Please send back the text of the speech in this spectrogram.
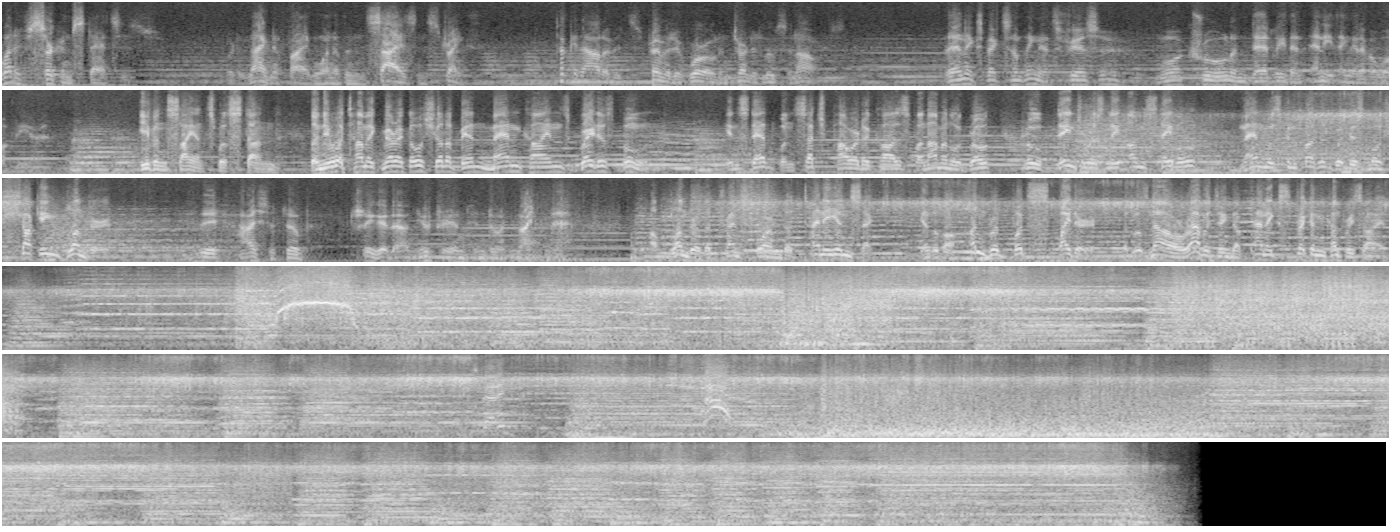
what if circumstances were to magnify one of them in size and strength, took it out of its primitive world and turned it loose in ours? Then expect something that's fiercer, more cruel and deadly than anything that ever walked the earth. Even science was stunned. The new atomic miracle should have been mankind's greatest boon. Instead, when such power to cause phenomenal growth proved dangerously unstable, man was confronted with his most shocking blunder. The isotope triggered our nutrient into a nightmare. A blunder that transformed a tiny insect into the hundred-foot spider that was now ravaging the panic-stricken countryside. ready?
